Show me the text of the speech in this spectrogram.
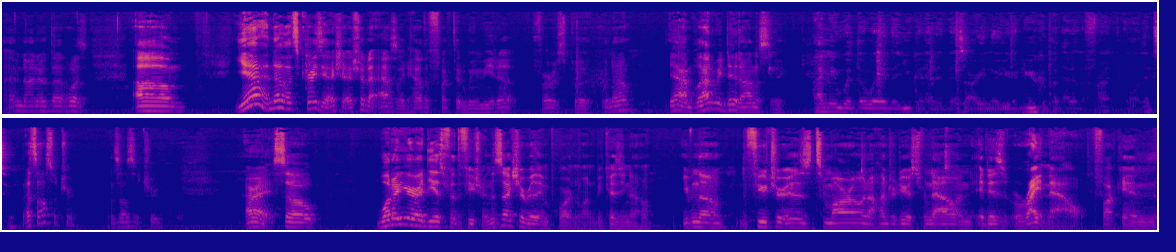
I have no idea what that was. Um, yeah, no, that's crazy. Actually, I should have asked like, how the fuck did we meet up first? But you know, yeah, I'm glad we did. Honestly, I mean, with the way that you can edit this, I already know you can, you could put that in the front if you wanted to. that's also true. That's also true. All right, so what are your ideas for the future? And this is actually a really important one because you know, even though the future is tomorrow and hundred years from now, and it is right now, fucking,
